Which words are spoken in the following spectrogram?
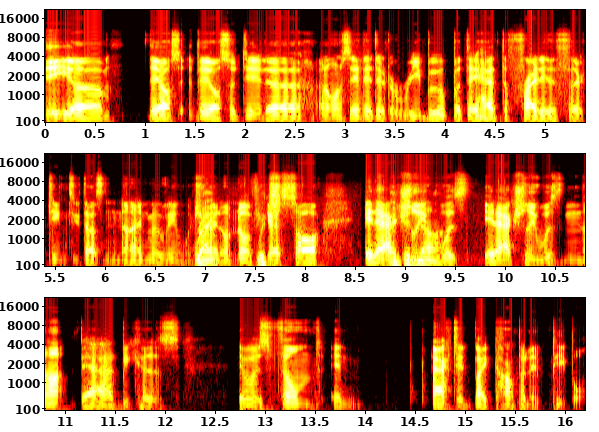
they um they also they also did uh I don't want to say they did a reboot, but they had the Friday the Thirteenth two thousand nine movie, which I don't know if you guys saw. It actually was it actually was not bad because it was filmed and acted by competent people.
